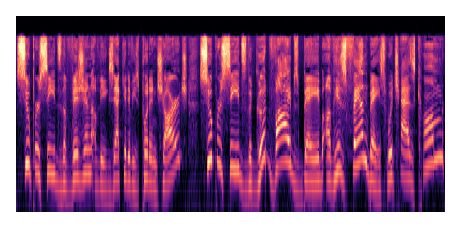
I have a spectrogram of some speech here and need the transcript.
supersedes the vision of the executive he's put in charge, supersedes the good vibes, babe, of his fan base, which has come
